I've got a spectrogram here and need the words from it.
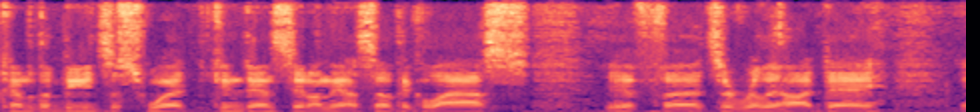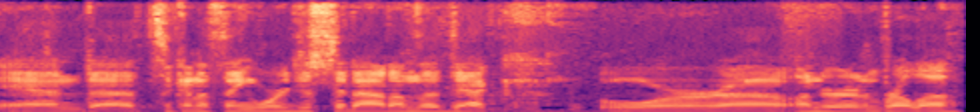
kind of the beads of sweat condensing on the outside of the glass if uh, it's a really hot day. And uh, it's the kind of thing where you just sit out on the deck or uh, under an umbrella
